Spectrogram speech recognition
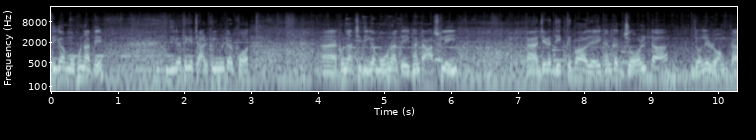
দীঘা মোহনাতে। দীঘা থেকে চার কিলোমিটার পথ। এখন আছি দীঘা মোহনাতে। এখানটা আসলেই যেটা দেখতে পাওয়া যায়, এখানকার জলটা, জলের রঙটা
